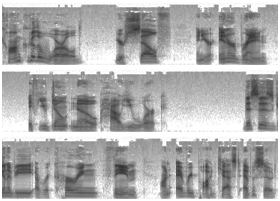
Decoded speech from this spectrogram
conquer the world, yourself, and your inner brain if you don't know how you work. This is going to be a recurring theme on every podcast episode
